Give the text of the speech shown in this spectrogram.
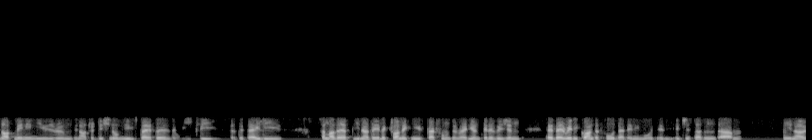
not many newsrooms in our traditional newspapers, the weeklies, the dailies, some other, you know, the electronic news platforms, the radio and television, they, they really can't afford that anymore. It, it just doesn't, um, you know,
